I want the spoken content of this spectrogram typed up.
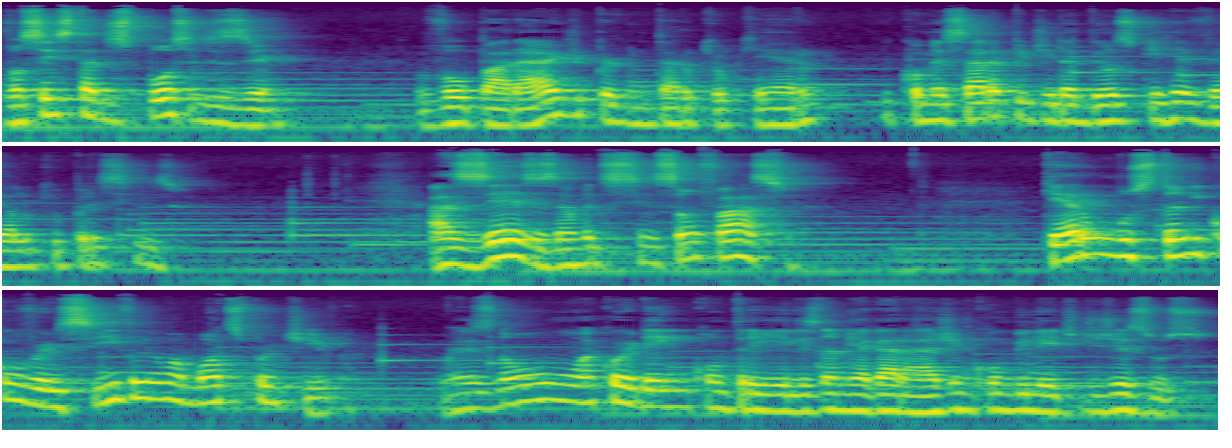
Você está disposto a dizer: vou parar de perguntar o que eu quero e começar a pedir a Deus que revela o que eu preciso? Às vezes é uma distinção fácil. Quero um Mustang conversível e uma moto esportiva mas não acordei e encontrei eles na minha garagem com o bilhete de Jesus.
